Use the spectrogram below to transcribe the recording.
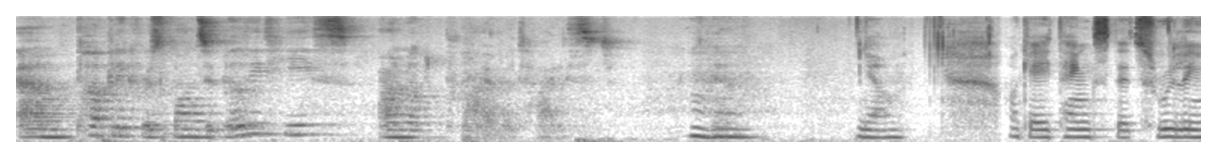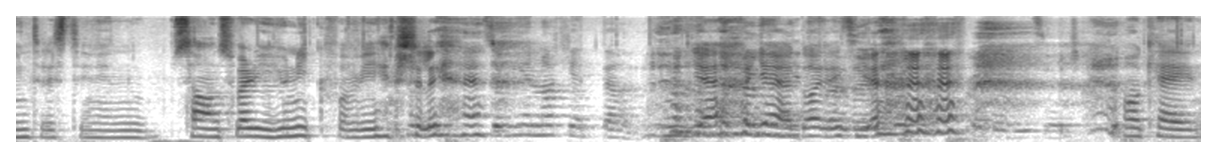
um, public responsibilities are not privatized. Mm-hmm. Yeah. yeah. Okay, thanks. That's really interesting and sounds very unique for me actually. so we are not yet done. yeah, yeah, got it. Yeah. okay.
